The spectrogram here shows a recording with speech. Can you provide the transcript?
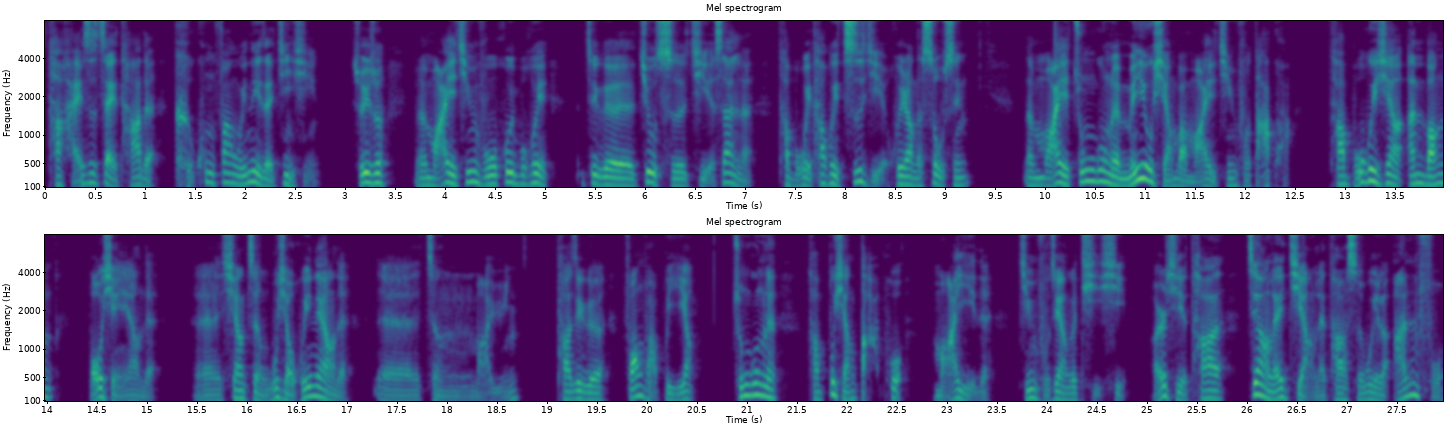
它还是在它的可控范围内在进行。所以说，呃，蚂蚁金服会不会这个就此解散了？它不会，它会肢解，会让它瘦身。那蚂蚁中共呢，没有想把蚂蚁金服打垮，它不会像安邦保险一样的。呃，像整吴晓辉那样的，呃，整马云，他这个方法不一样。中共呢，他不想打破蚂蚁的金服这样一个体系，而且他这样来讲呢，他是为了安抚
